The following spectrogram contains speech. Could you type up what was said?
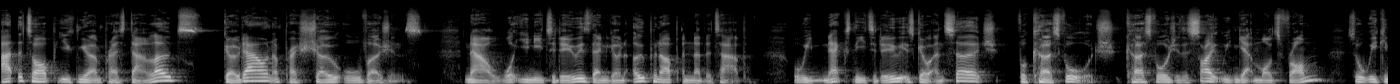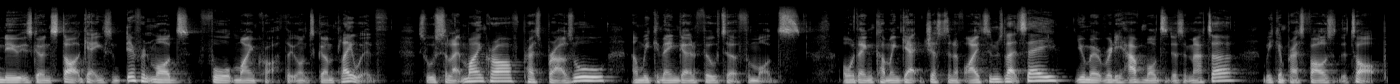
At the top, you can go and press downloads, go down and press show all versions. Now, what you need to do is then go and open up another tab. What we next need to do is go and search for CurseForge. CurseForge is a site we can get mods from. So what we can do is go and start getting some different mods for Minecraft that we want to go and play with. So we'll select Minecraft, press browse all, and we can then go and filter for mods. Or then come and get just enough items, let's say. You may already have mods, it doesn't matter. We can press files at the top.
